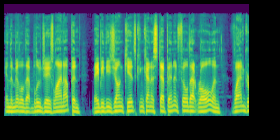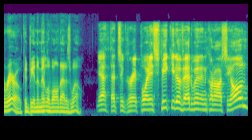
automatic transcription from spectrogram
in the middle of that Blue Jays lineup. And maybe these young kids can kind of step in and fill that role. And Vlad Guerrero could be in the middle of all that as well. Yeah, that's a great point. And speaking of Edwin Encarnacion,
